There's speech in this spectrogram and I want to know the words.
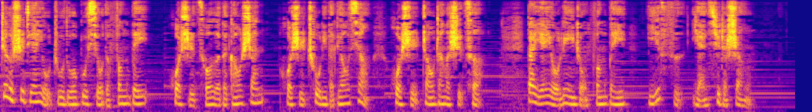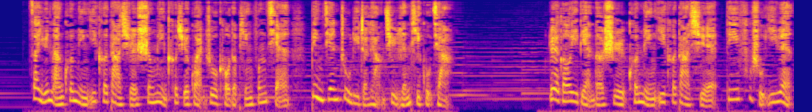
这个世间有诸多不朽的丰碑，或是嵯峨的高山，或是矗立的雕像，或是昭彰的史册，但也有另一种丰碑，以死延续着生。在云南昆明医科大学生命科学馆入口的屏风前，并肩伫立着两具人体骨架。略高一点的是昆明医科大学第一附属医院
